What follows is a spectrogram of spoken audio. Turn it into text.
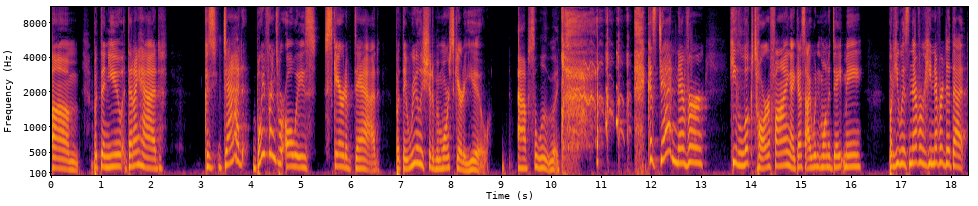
Um, but then you, then I had, because dad, boyfriends were always scared of dad, but they really should have been more scared of you. Absolutely. Because dad never, he looked horrifying. I guess I wouldn't want to date me, but he was never, he never did that.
